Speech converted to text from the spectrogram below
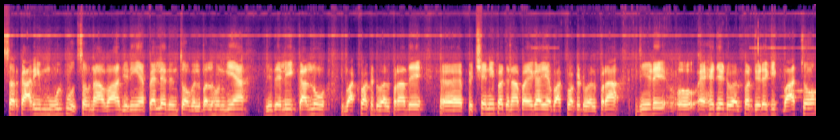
ਸਰਕਾਰੀ ਮੂਲਭੂਤ ਸੁਵਿਧਾਵਾਂ ਜਿਹੜੀਆਂ ਪਹਿਲੇ ਦਿਨ ਤੋਂ ਅਵੇਲੇਬਲ ਹੋਣਗੀਆਂ ਜਿਹਦੇ ਲਈ ਕੱਲ ਨੂੰ ਵੱਖ-ਵੱਖ ਡਿਵੈਲਪਰਾਂ ਦੇ ਅ, ਪਿੱਛੇ ਨਹੀਂ ਭੱਜਣਾ ਪਏਗਾ ਜਾਂ ਵੱਖ-ਵੱਖ ਡਿਵੈਲਪਰਾਂ ਜਿਹੜੇ ਉਹ ਇਹੋ ਜਿਹੇ ਡਿਵੈਲਪਰ ਜਿਹੜੇ ਕਿ ਬਾਅਦ ਚੋਂ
